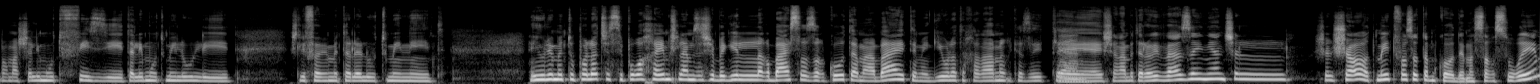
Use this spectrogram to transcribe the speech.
ממש אלימות פיזית, אלימות מילולית, יש לפעמים התעללות מינית. היו לי מטופלות שסיפור החיים שלהם זה שבגיל 14 זרקו אותם מהבית, הם הגיעו לתחנה המרכזית כן. כן. שנה בתל אביב, ואז זה עניין של, של שעות, מי יתפוס אותם קודם, הסרסורים,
